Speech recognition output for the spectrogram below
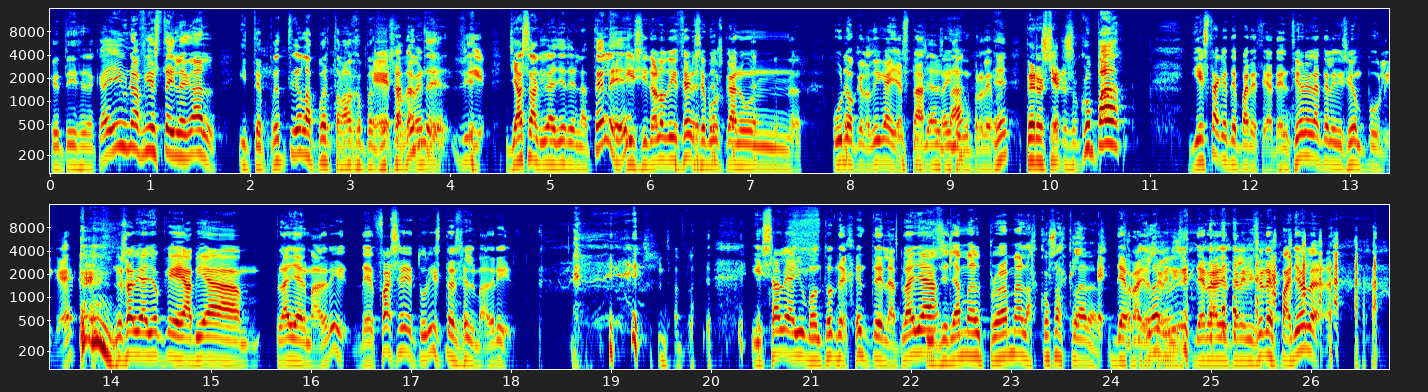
que te dicen que hay una fiesta ilegal y te pueden tirar la puerta abajo perfectamente. Exactamente. Sí, ya salió ayer en la tele, ¿eh? Y si no lo dicen, se buscan un, uno que lo diga y ya está. Ya no hay está, ningún problema. ¿eh? Pero si eres ocupa, ¿Y esta qué te parece? Atención en la televisión pública, ¿eh? No sabía yo que había playa en Madrid. De fase de turistas en Madrid. y sale ahí un montón de gente en la playa y se llama el programa Las Cosas Claras. Eh, de Radio, ¿eh? de Radio Televisión Española.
